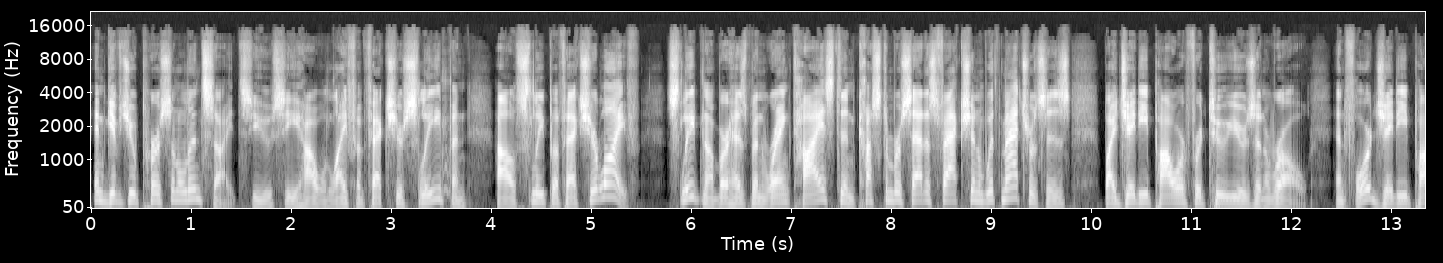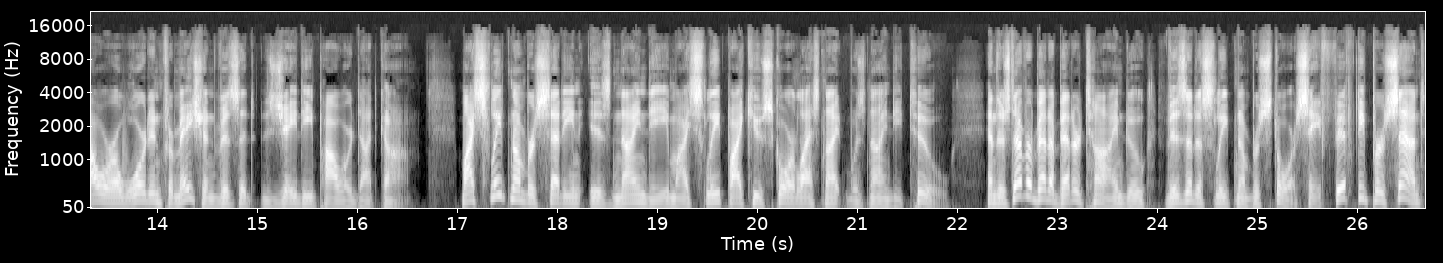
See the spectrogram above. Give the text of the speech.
and gives you personal insights. You see how life affects your sleep and how sleep affects your life. Sleep Number has been ranked highest in customer satisfaction with mattresses by JD Power for 2 years in a row. And for JD Power award information, visit jdpower.com. My sleep number setting is 90. My sleep IQ score last night was 92. And there's never been a better time to visit a Sleep Number store. Save 50%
